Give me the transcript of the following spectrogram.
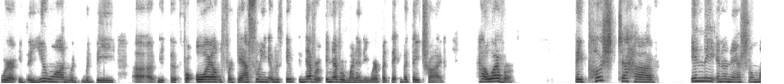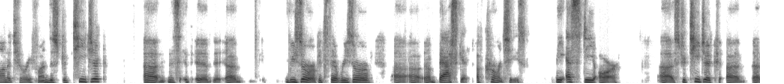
where the yuan would, would be uh, uh, for oil, for gasoline. It was, it never, it never went anywhere, but they, but they tried. However, they pushed to have in the International Monetary Fund, the strategic uh, this, uh, uh, reserve, it's their reserve uh, basket of currencies the SDR, uh, strategic uh, uh,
